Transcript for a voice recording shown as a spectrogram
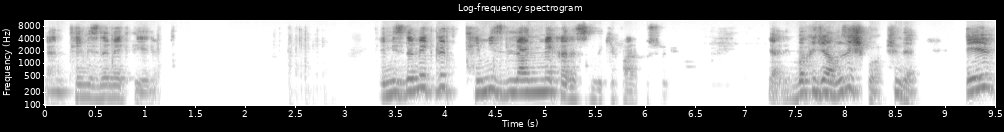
Yani temizlemek diyelim. Temizlemekle temizlenmek arasındaki farkı söylüyor. Yani bakacağımız iş bu. Şimdi ev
